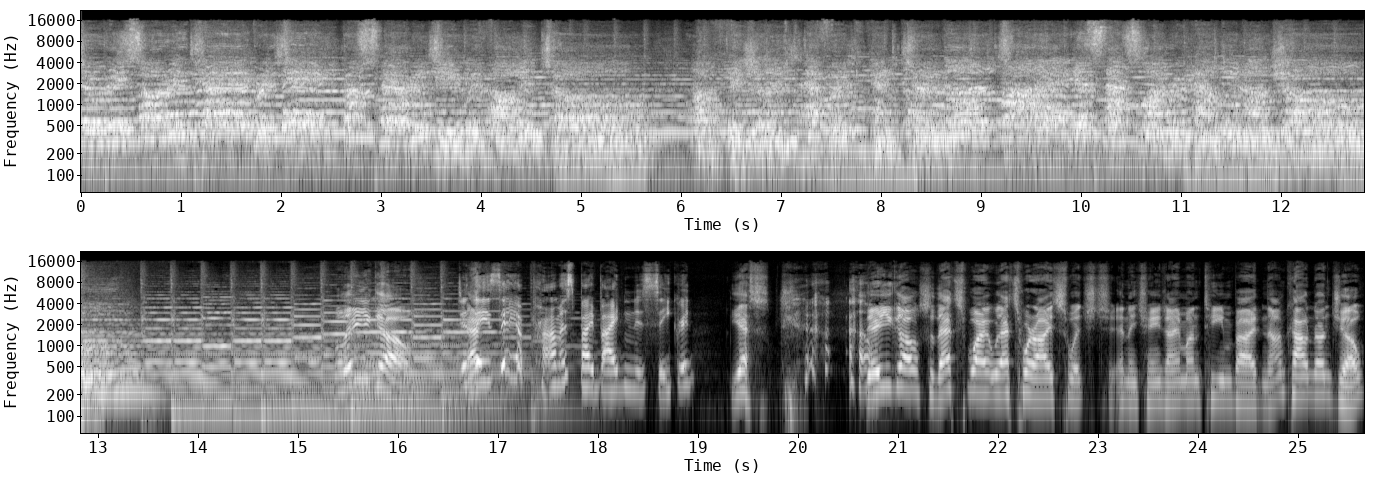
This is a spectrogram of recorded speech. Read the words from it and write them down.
To restore integrity. Prosperity with all in tow. A vigilant effort can turn the tide. Yes, that's why we're counting on Joe. Well, there you go. Did That- they say a promise by Biden is sacred? Yes. Oh. There you go. So that's why that's where I switched and they changed. I'm on Team Biden. Now I'm counting on Joe.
